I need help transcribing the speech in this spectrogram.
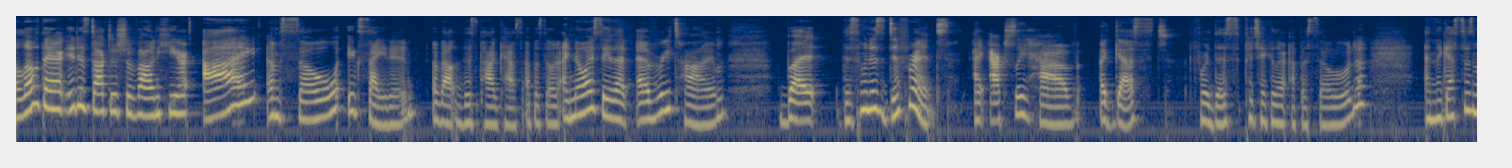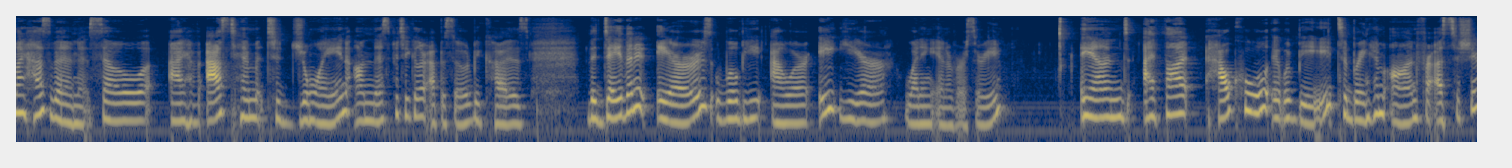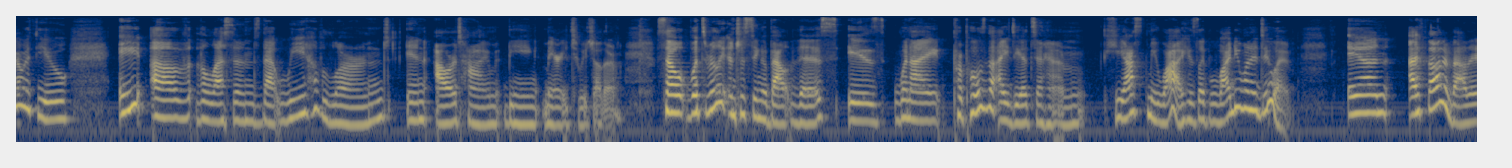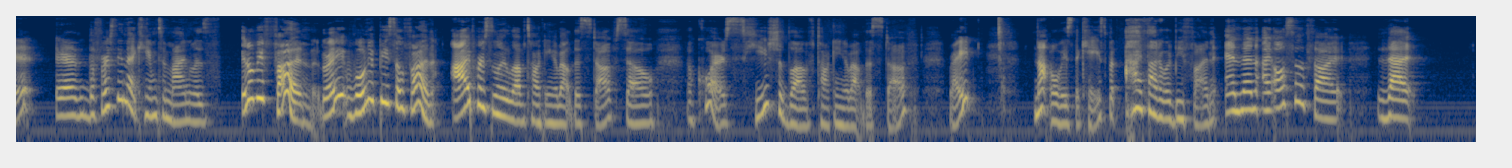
Hello there. It is Dr. Siobhan here. I am so excited about this podcast episode. I know I say that every time, but this one is different. I actually have a guest for this particular episode, and the guest is my husband. So I have asked him to join on this particular episode because the day that it airs will be our eight year wedding anniversary. And I thought how cool it would be to bring him on for us to share with you eight of the lessons that we have learned in our time being married to each other. So, what's really interesting about this is when I proposed the idea to him, he asked me why. He's like, Well, why do you want to do it? And I thought about it, and the first thing that came to mind was it'll be fun, right? Won't it be so fun? I personally love talking about this stuff, so of course, he should love talking about this stuff, right? Not always the case, but I thought it would be fun. And then I also thought that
